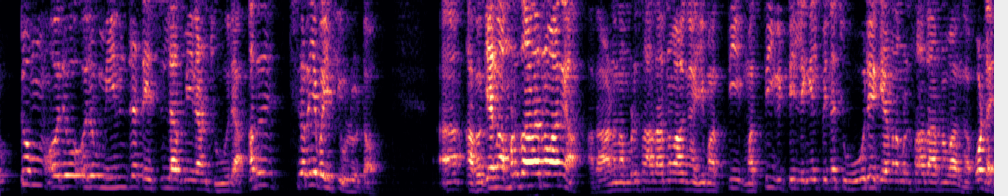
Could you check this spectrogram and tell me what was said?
ഒട്ടും ഒരു ഒരു മീനിന്റെ ടേസ്റ്റ് ഇല്ലാത്ത മീനാണ് ചൂര. അത് ചെറിയ പൈസയുള്ളൂ കേട്ടോ. അതൊക്കെയാണ് നമ്മൾ സാധാരണ വാങ്ങുക. അതാണ് നമ്മൾ സാധാരണ വാങ്ങുക. ഈ മത്തി മത്തി കിട്ടിയില്ലെങ്കിൽ പിന്നെ ചൂരയൊക്കെയാണ് നമ്മൾ സാധാരണ വാങ്ങുക. പോട്ടെ.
